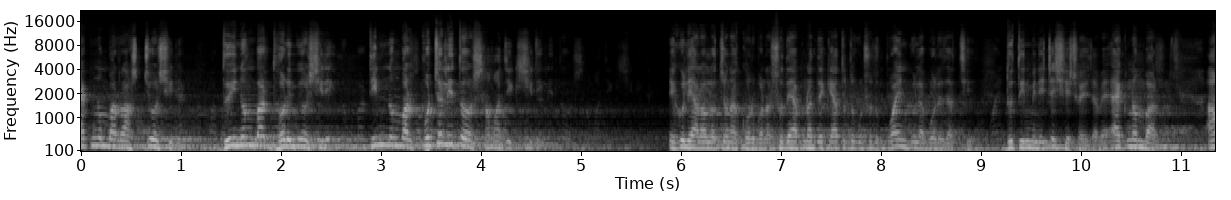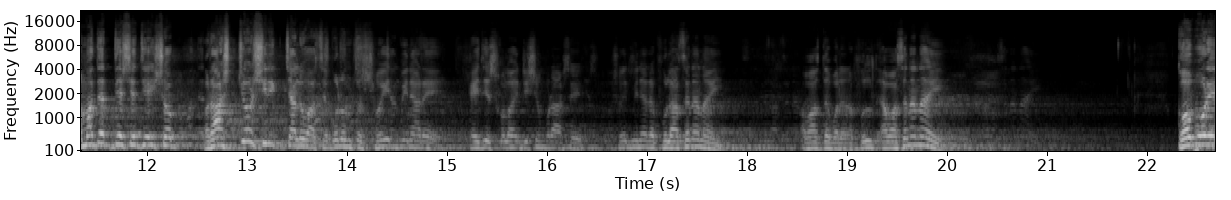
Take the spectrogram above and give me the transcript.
এক নম্বর রাষ্ট্রীয় শিরিক, দুই নম্বর ধর্মীয় শিরিক, তিন নম্বর প্রচলিত সামাজিক শিরিক। এগুলি আর আলোচনা করব না, শুধু আপনাদেরকে এতটুকু শুধু পয়েন্টগুলো বলে যাচ্ছি, দু তিন মিনিটে শেষ হয়ে যাবে। এক নম্বর, আমাদের দেশে যেই সব রাষ্ট্রীয় শিরিক চালু আছে, বলুন তো শহীদ মিনারে, এই যে ষোলোই ডিসেম্বর আসে, শহীদ মিনারে ফুল আছে না নাই? আওয়াজ দেওয়া বলে না, ফুল দেওয়া আছে না নাই? কবরে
